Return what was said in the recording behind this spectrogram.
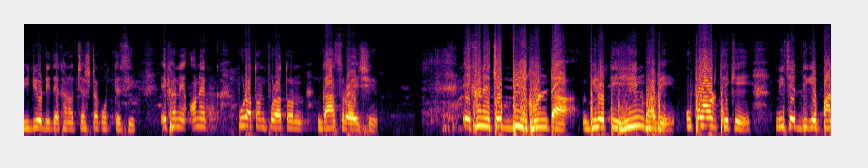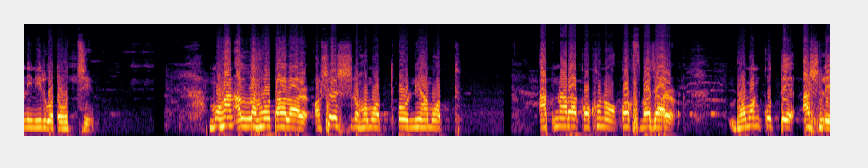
ভিডিওটি দেখানোর চেষ্টা করতেছি। এখানে অনেক পুরাতন পুরাতন গাছ রয়েছে। এখানে চব্বিশ ঘণ্টা বিরতিহীনভাবে উপর থেকে নিচের দিকে পানি নির্গত হচ্ছে। মহান আল্লাহ তাআলার অশেষ রহমত ও নিয়ামত। আপনারা কখনো কক্সবাজার ভ্রমণ করতে আসলে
